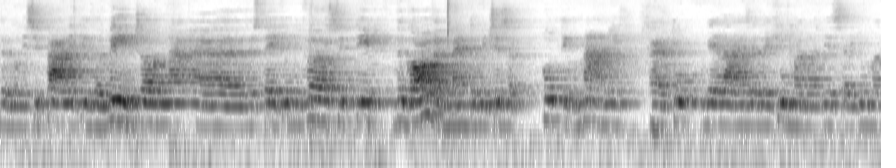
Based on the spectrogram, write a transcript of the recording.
the municipality, the region, uh, the state university, the government which is putting money uh, to realize the human, this uh, human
